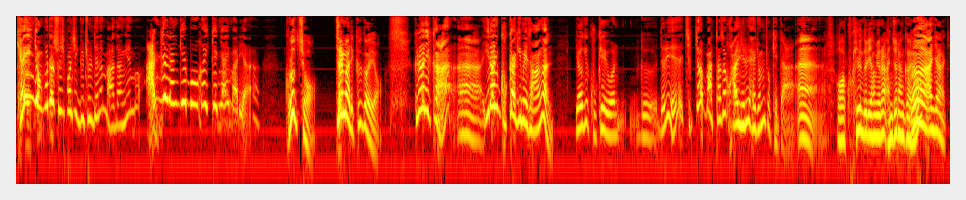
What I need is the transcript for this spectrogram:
개인 정보들 수십 번씩 유출되는 마당에 뭐 안전한 게 뭐가 있겠냐 이 말이야. 그렇죠. 제 말이 그거예요. 그러니까 아, 이런 국가기밀 상황은 여기 국회의원 그들이 직접 맡아서 관리를 해주면 좋겠다. 아. 어, 국회의원들이 하면은 안전한가요? 어, 안전하지.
